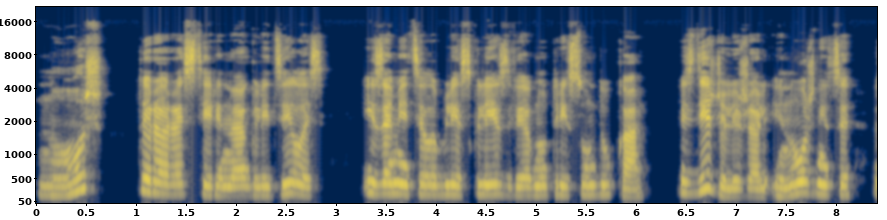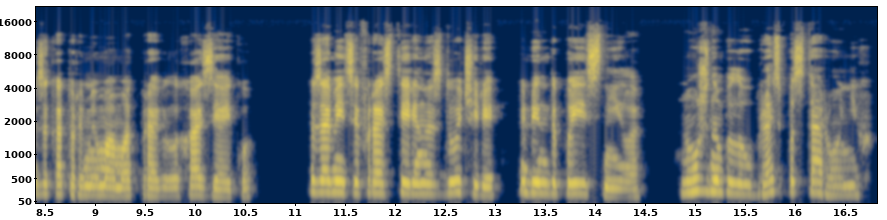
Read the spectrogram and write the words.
«Нож?» Тера растерянно огляделась и заметила блеск лезвия внутри сундука. Здесь же лежали и ножницы, за которыми мама отправила хозяйку. Заметив растерянность дочери, Линда пояснила. Нужно было убрать посторонних.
